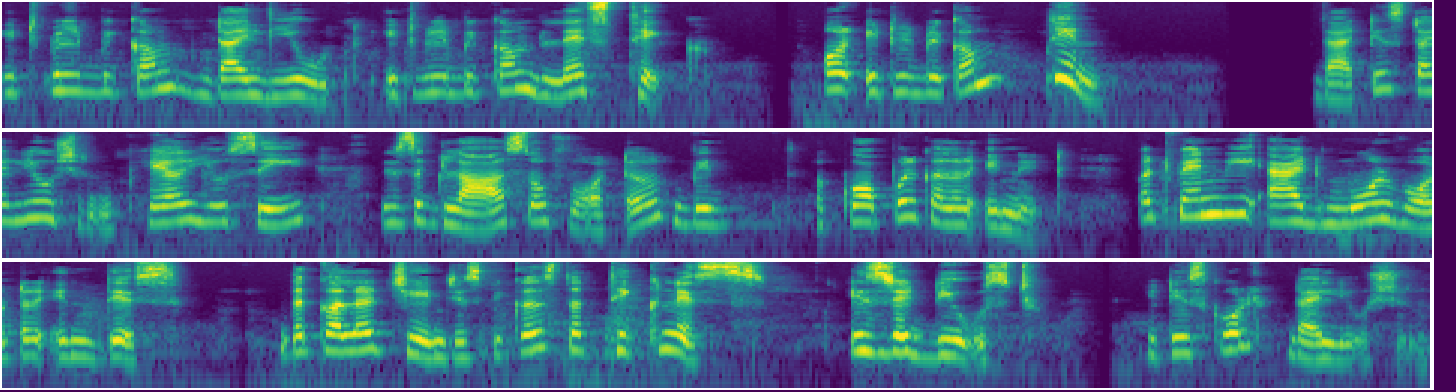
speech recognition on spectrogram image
it will become dilute. It will become less thick or it will become thin. That is dilution. Here you see is a glass of water with a copper color in it but when we add more water in this the color changes because the thickness is reduced. It is called dilution.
